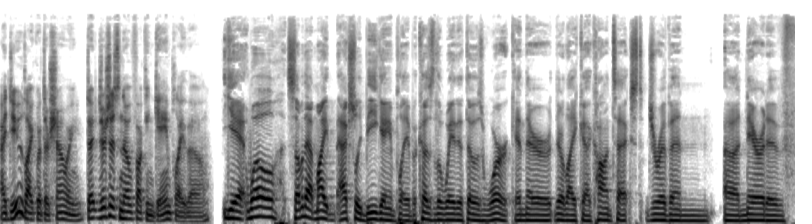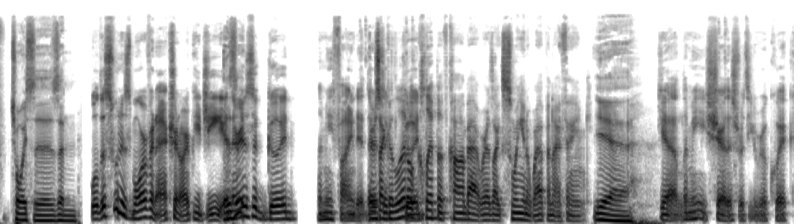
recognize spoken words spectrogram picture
I do like what they're showing. There's just no fucking gameplay though. Yeah, well, some of that might actually be gameplay because of the way that those work, and they're they're like uh, context driven uh, narrative choices, and Well, this one is more of an action RPG, and Is there it? is a good. Let me find it. There's, like a, little good- clip of combat where it's like swinging a weapon. I think yeah, Yeah, let me share this with you real quick.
